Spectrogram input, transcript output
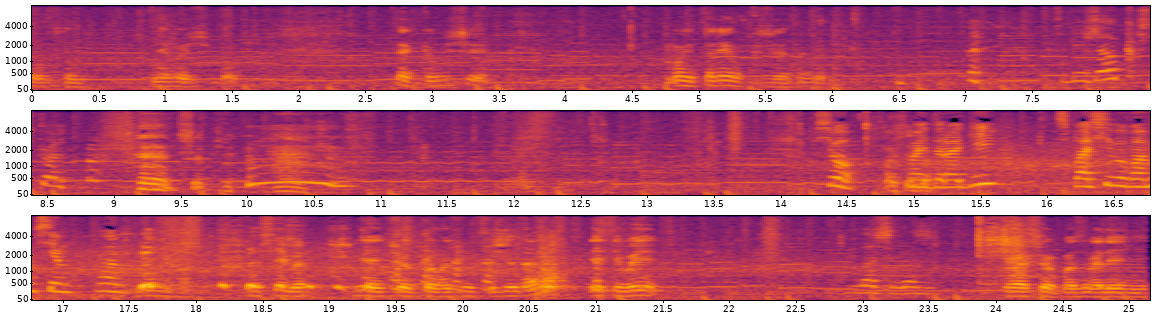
Он, не выше был. Так, вообще, мой тарелка же это вот. Тебе жалко, что ли? Шутки. Все, Спасибо. мои дорогие, спасибо вам всем. А, Спасибо. Я еще положу себе, да? Если вы, Ложи, ложи. с вашего позволения.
